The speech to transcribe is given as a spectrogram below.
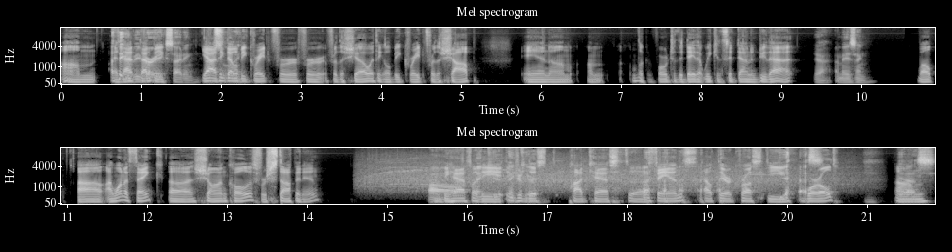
Um, I and think it'd be very exciting. Yeah, I think that'll be great for for for the show. I think it'll be great for the shop, and um, I'm looking forward to the day that we can sit down and do that. Yeah, amazing. Well, uh, I want to thank uh, Sean Colas for stopping in on Oh, behalf of the you, Injured you. List podcast uh, fans out there across the Yes. world. Um, yes.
